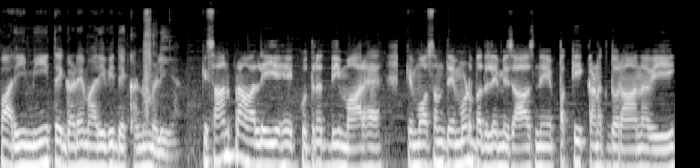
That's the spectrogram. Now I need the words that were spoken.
ਭਾਰੀ ਮੀਂਹ ਤੇ ਗੜੇਮਾਰੀ ਵੀ ਦੇਖਣ ਨੂੰ ਮਿਲੀ ਹੈ। ਕਿਸਾਨ ਭਰਾਵਾਂ ਲਈ ਇਹ ਕੁਦਰਤ ਦੀ ਮਾਰ ਹੈ ਕਿ ਮੌਸਮ ਦੇ ਮੁੜ ਬਦਲੇ ਮਿਜ਼ਾਜ ਨੇ ਪੱਕੀ ਕਣਕ ਦੌਰਾਨ ਵੀ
